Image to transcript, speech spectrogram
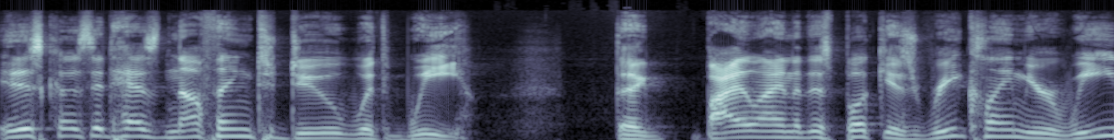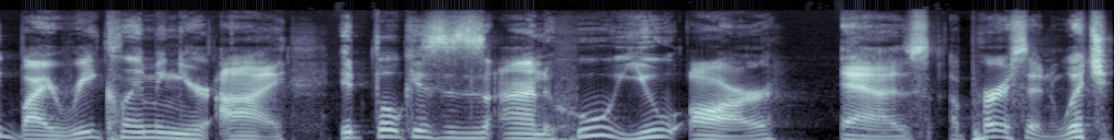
it is because it has nothing to do with we. The byline of this book is Reclaim Your We by Reclaiming Your I. It focuses on who you are as a person, which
